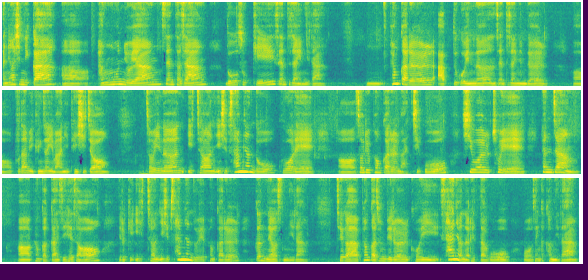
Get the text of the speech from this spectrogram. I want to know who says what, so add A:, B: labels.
A: 안녕하십니까. 어, 방문요양센터장 노숙희 센터장입니다. 음, 평가를 앞두고 있는 센터장님들 어, 부담이 굉장히 많이 되시죠. 저희는 2023년도 9월에 어, 서류 평가를 마치고 10월 초에 현장 어, 평가까지 해서 이렇게 2023년도에 평가를 끝내었습니다. 제가 평가 준비를 거의 4년을 했다고 어, 생각합니다.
